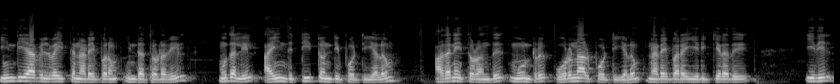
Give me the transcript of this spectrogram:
இந்தியாவில் வைத்து நடைபெறும் இந்த தொடரில் முதலில் ஐந்து டி டுவெண்டி போட்டிகளும் அதனைத் தொடர்ந்து மூன்று ஒருநாள் போட்டிகளும் நடைபெற இருக்கிறது. இதில்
